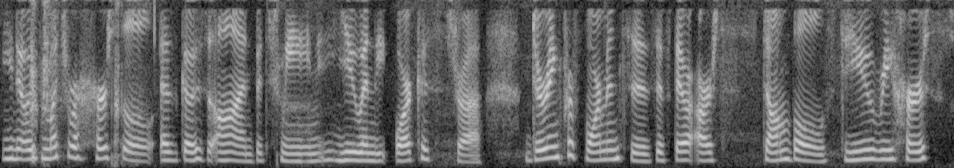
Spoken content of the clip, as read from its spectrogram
you know, as much rehearsal as goes on between you and the orchestra during performances, if there are stumbles, do you rehearse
